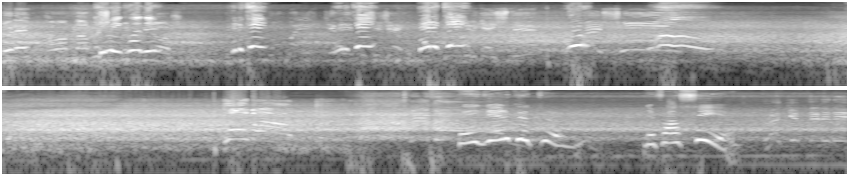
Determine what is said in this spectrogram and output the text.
Görev tamamlanmış Kimi? gibi Hadi. duruyor. Harry Kane! Topa ilk Harry Kane! yetişecek? Harry Kane! Bir geçti. Bu Seyircileri kötü. Defansı iyi. rakiplerini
